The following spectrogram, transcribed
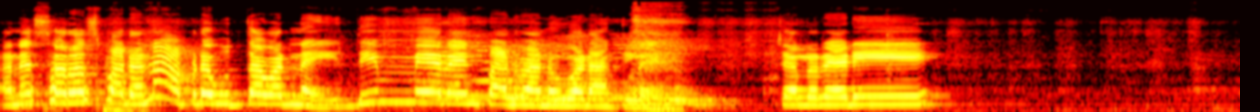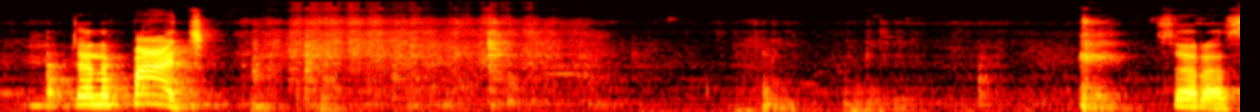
અને સરસ પાડો ને, આપણે ઉતાવળ નહીં. ધીમે રહીને પાડવાનું વળાંક લઈ ચલો રેડી ચલો, પાંચ. સરસ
